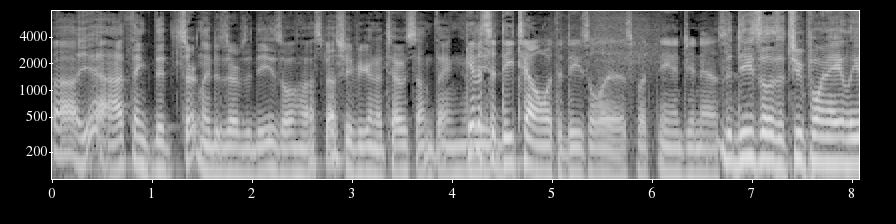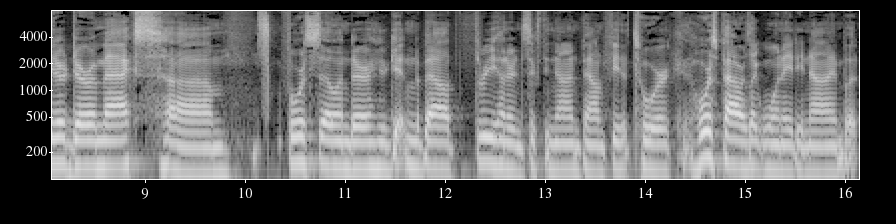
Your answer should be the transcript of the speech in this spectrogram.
Uh, yeah, I think that certainly deserves a diesel, uh, especially if you're going to tow something. Give the, us a detail on what the diesel is, what the engine is. The diesel is a 2.8 liter Duramax, um, four cylinder. You're getting about 369 pound feet of torque. Horsepower is like 189, but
